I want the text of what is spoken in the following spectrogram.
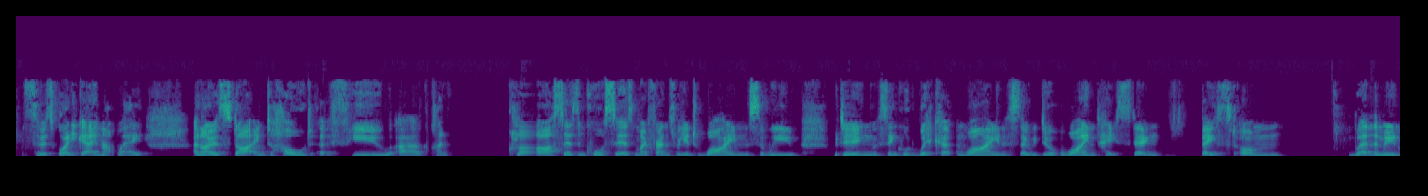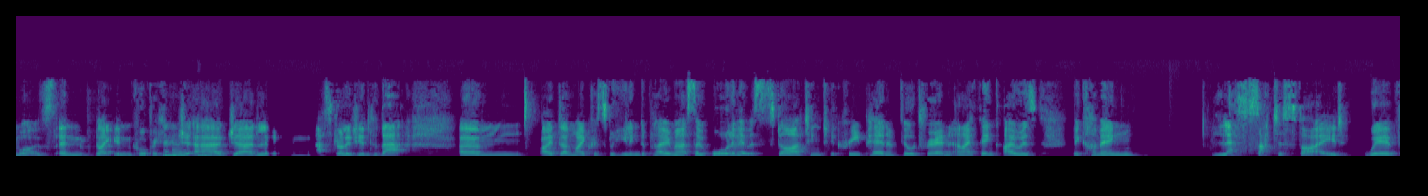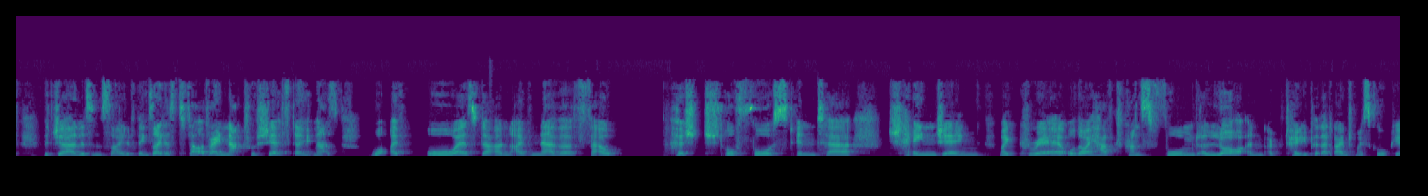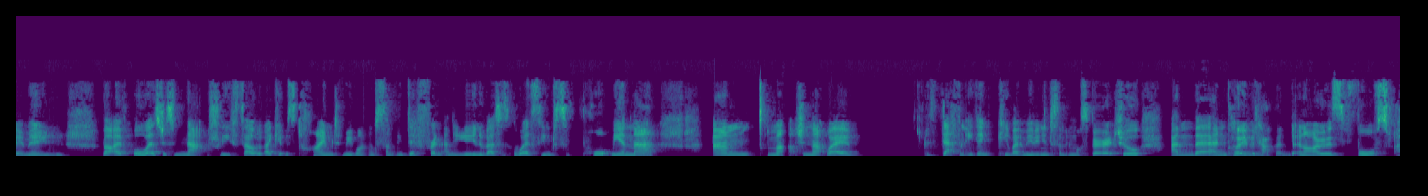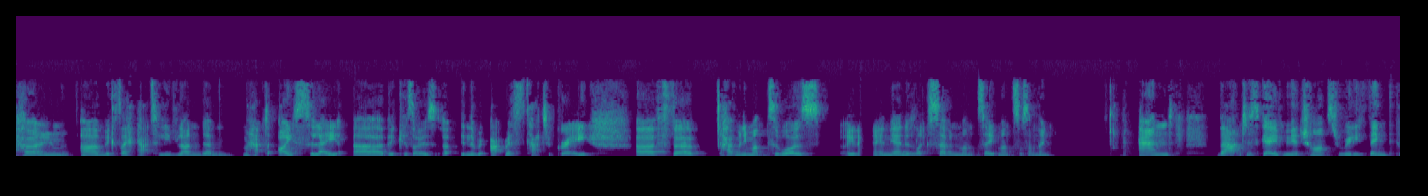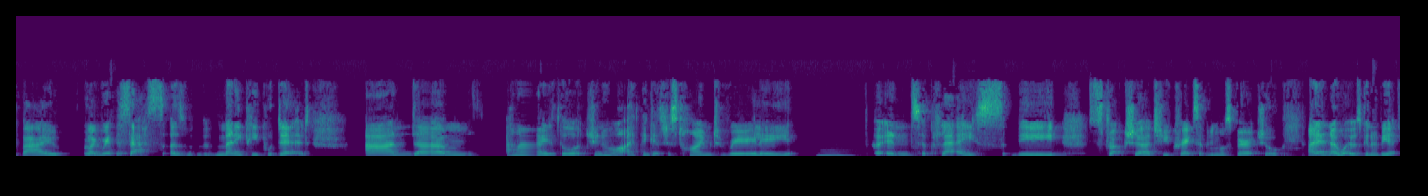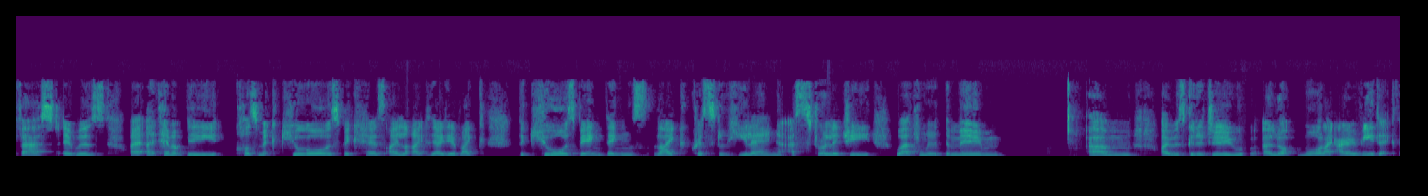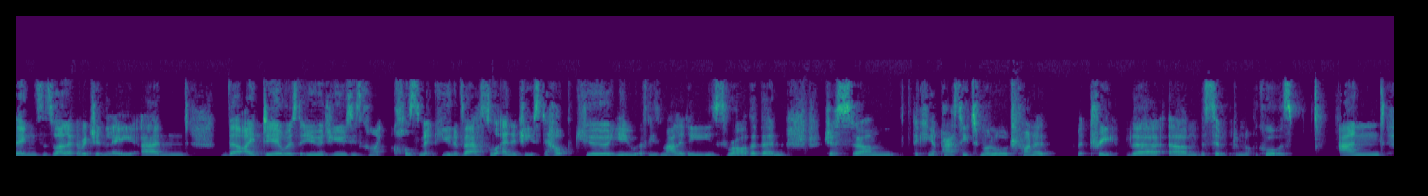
So it's already going that way. And I was starting to hold a few uh, kind of classes and courses. My friend's really into wine. So we were doing this thing called Wicker and Wine. So we do a wine tasting based on when the moon was and like incorporating mm-hmm. uh, journaling, astrology into that um, I'd done my crystal healing diploma. So all of it was starting to creep in and filter in. And I think I was becoming less satisfied with the journalism side of things. I just felt a very natural shift. I think that's what I've always done. I've never felt pushed or forced into changing my career, although I have transformed a lot and I totally put that down to my Scorpio moon. But I've always just naturally felt like it was time to move on to something different. And the universe has always seemed to support me in that. Um, much in that way. Was definitely thinking about moving into something more spiritual. And then COVID happened and I was forced home um, because I had to leave London. I had to isolate uh, because I was in the at risk category uh, for how many months it was you know, in the end, it's like seven months, eight months or something. And that just gave me a chance to really think about, like, reassess, as many people did. And um, and I thought, you know what? I think it's just time to really. Mm. put into place the structure to create something more spiritual. I didn't know what it was going to be at first. It was I, I came up with the cosmic cures because I liked the idea of like the cures being things like crystal healing, astrology, working with the moon um, I was going to do a lot more like Ayurvedic things as well originally. And the idea was that you would use these kind of like cosmic universal energies to help cure you of these maladies rather than just um, picking up paracetamol or trying to treat the, um, the symptom, not the cause. And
